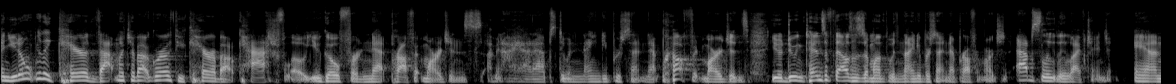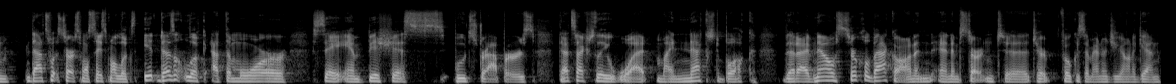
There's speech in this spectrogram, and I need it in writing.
And you don't really care that much about growth. You care about cash flow. You go for net profit margins. I mean, I had apps doing 90% net profit margins, you know, doing tens of thousands a month with 90% net profit margins. Absolutely life changing. And that's what Start Small, Stay Small looks. It doesn't look at the more, say, ambitious bootstrappers. That's actually what my next book that I've now circled back on and, and I'm starting to, to focus some energy on again.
